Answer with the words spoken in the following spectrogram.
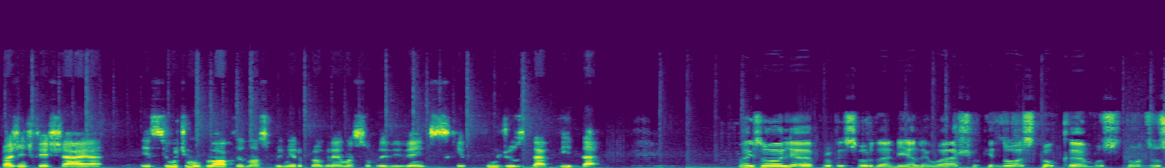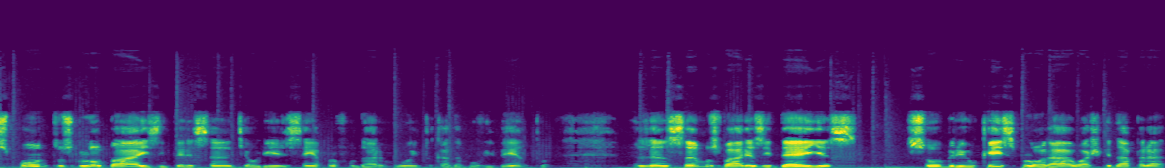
para a gente fechar esse último bloco do nosso primeiro programa Sobreviventes Refúgios da Vida? Mas olha, professor Daniel, eu acho que nós tocamos todos os pontos globais interessantes, a origem, sem aprofundar muito cada movimento. Lançamos várias ideias sobre o que explorar. Eu acho que dá para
